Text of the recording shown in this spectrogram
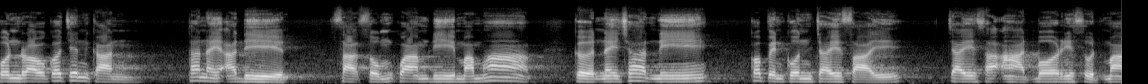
คนเราก็เช่นกัน ถ้าในอดีต สะสมความดีมามาก เกิดในชาตินี้ ก็เป็นคนใจใส ใจสะอาดบริสุทธิ์มา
